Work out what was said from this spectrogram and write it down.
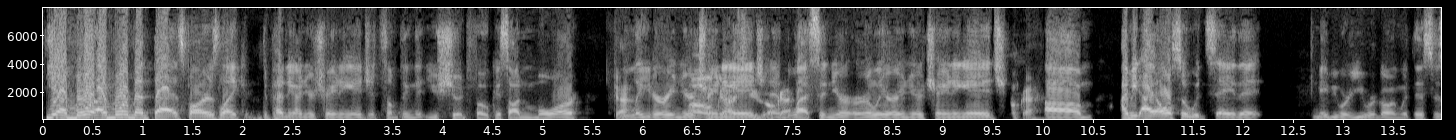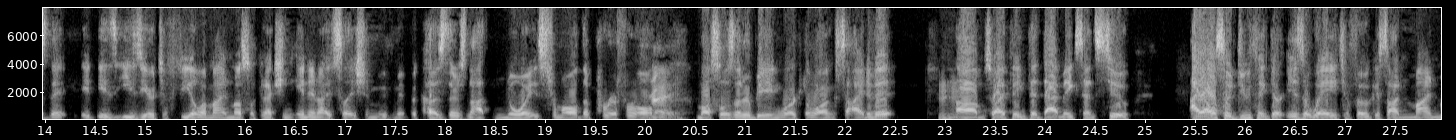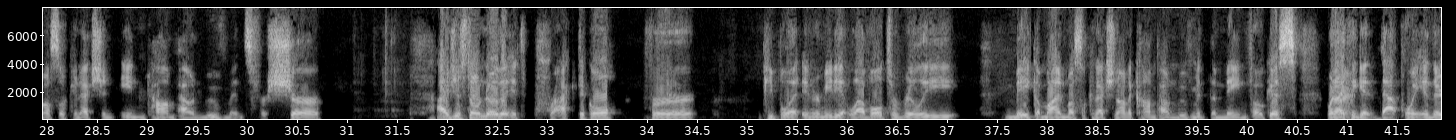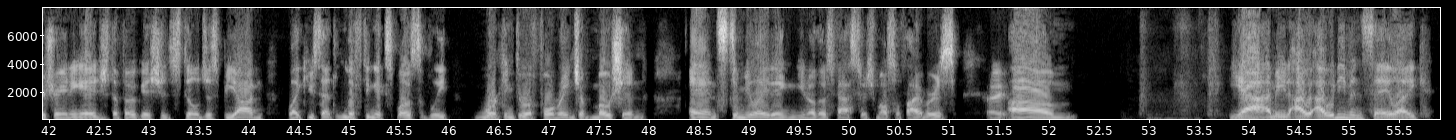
Yeah, more I more meant that as far as like depending on your training age, it's something that you should focus on more okay. later in your oh, training age okay. and less in your earlier in your training age. Okay. Um, I mean, I also would say that maybe where you were going with this is that it is easier to feel a mind muscle connection in an isolation movement because there's not noise from all the peripheral right. muscles that are being worked alongside of it. Mm-hmm. Um, so I think that that makes sense too. I also do think there is a way to focus on mind muscle connection in compound movements for sure. I just don't know that it's practical for people at intermediate level to really make a mind muscle connection on a compound movement the main focus when right. i think at that point in their training age the focus should still just be on like you said lifting explosively working through a full range of motion and stimulating you know those fast twitch muscle fibers right. um yeah i mean I, I would even say like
